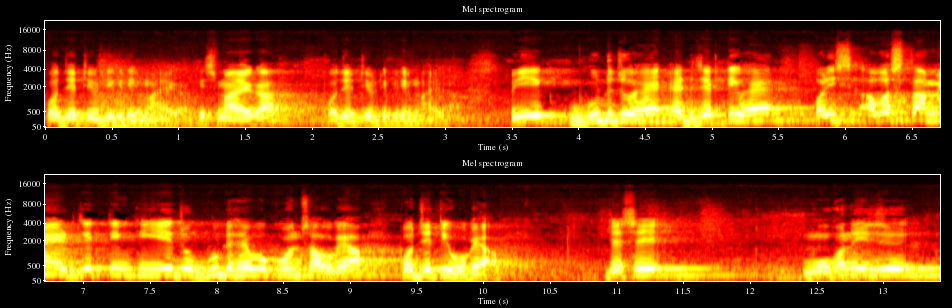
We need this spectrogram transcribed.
पॉजिटिव डिग्री में आएगा। किसमें आएगा? पॉजिटिव डिग्री में आएगा। तो ये गुड जो है एडजेक्टिव है, और इस अवस्था में एडजेक्टिव की ये जो गुड है, वो कौन सा हो गया? पॉजिटिव हो गया। जैसे Mohan is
